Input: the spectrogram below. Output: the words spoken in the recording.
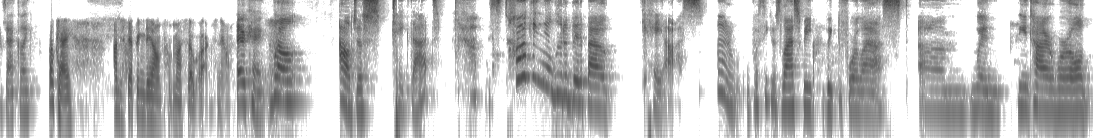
exactly. Okay, I'm stepping down from my soapbox now. Okay, well, I'll just take that. It's talking a little bit about chaos. I don't I think it was last week, week before last, um, when the entire world,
